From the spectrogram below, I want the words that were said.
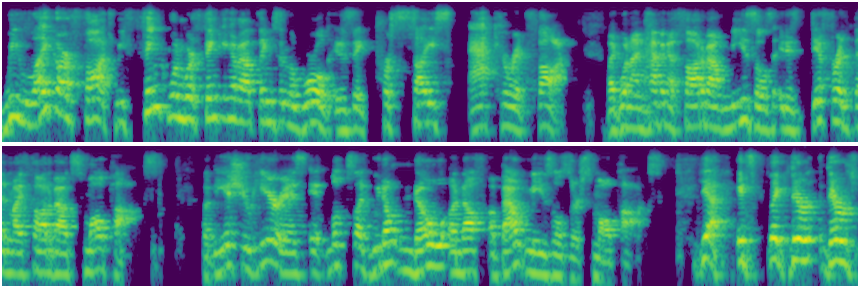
we like our thoughts. We think when we're thinking about things in the world, it is a precise, accurate thought. Like when I'm having a thought about measles, it is different than my thought about smallpox. But the issue here is it looks like we don't know enough about measles or smallpox. Yeah, it's like there there's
